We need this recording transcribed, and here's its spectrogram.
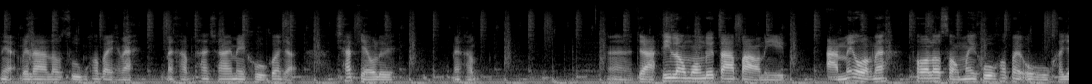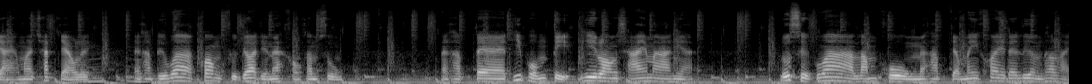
เนี่ยเวลาเราซูมเข้าไปเห็นไหมนะครับ ถ้าใช้ไมโครก็จะชัดแจ๋วเลยนะครับจากที่เรามองด้วยตาเปล่านี่อ่านไม่ออกนะ พอเราส่องไมโครเข้าไปโอ้โหขยายออกมาชัดแจ๋วเลยนะครับ ถือว่ากล้องสุดยอดอยู่นะของซัมซุงนะครับ แต่ที่ผมติที่ลองใช้มาเนี่ย รู้สึกว่าลำโพงนะครับจะไม่ค่อยได้เรื่องเท่าไหร่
